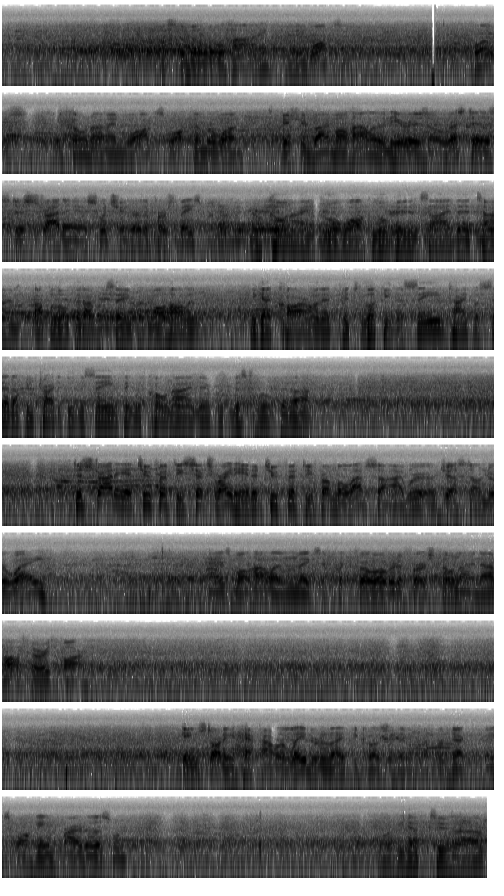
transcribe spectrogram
Must have been a little high, and he walks it. Close. So Conine walks. Walk number one issued by Mulholland. And here is Orestes Destrade, a switch hitter, the first baseman. You know, Conine threw a walk a little bit inside that time, up a little bit, I would say, but Mulholland he got Carr on that pitch looking the same type of setup. He tried to do the same thing with Conine there, but missed a little bit up. Destrade at 256 right-handed, 250 from the left side. We're just underway. As Mulholland makes a quick throw over to first. Conine not off very far. Game starting a half hour later tonight because of the upper deck baseball game prior to this one. Well, we have to uh,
